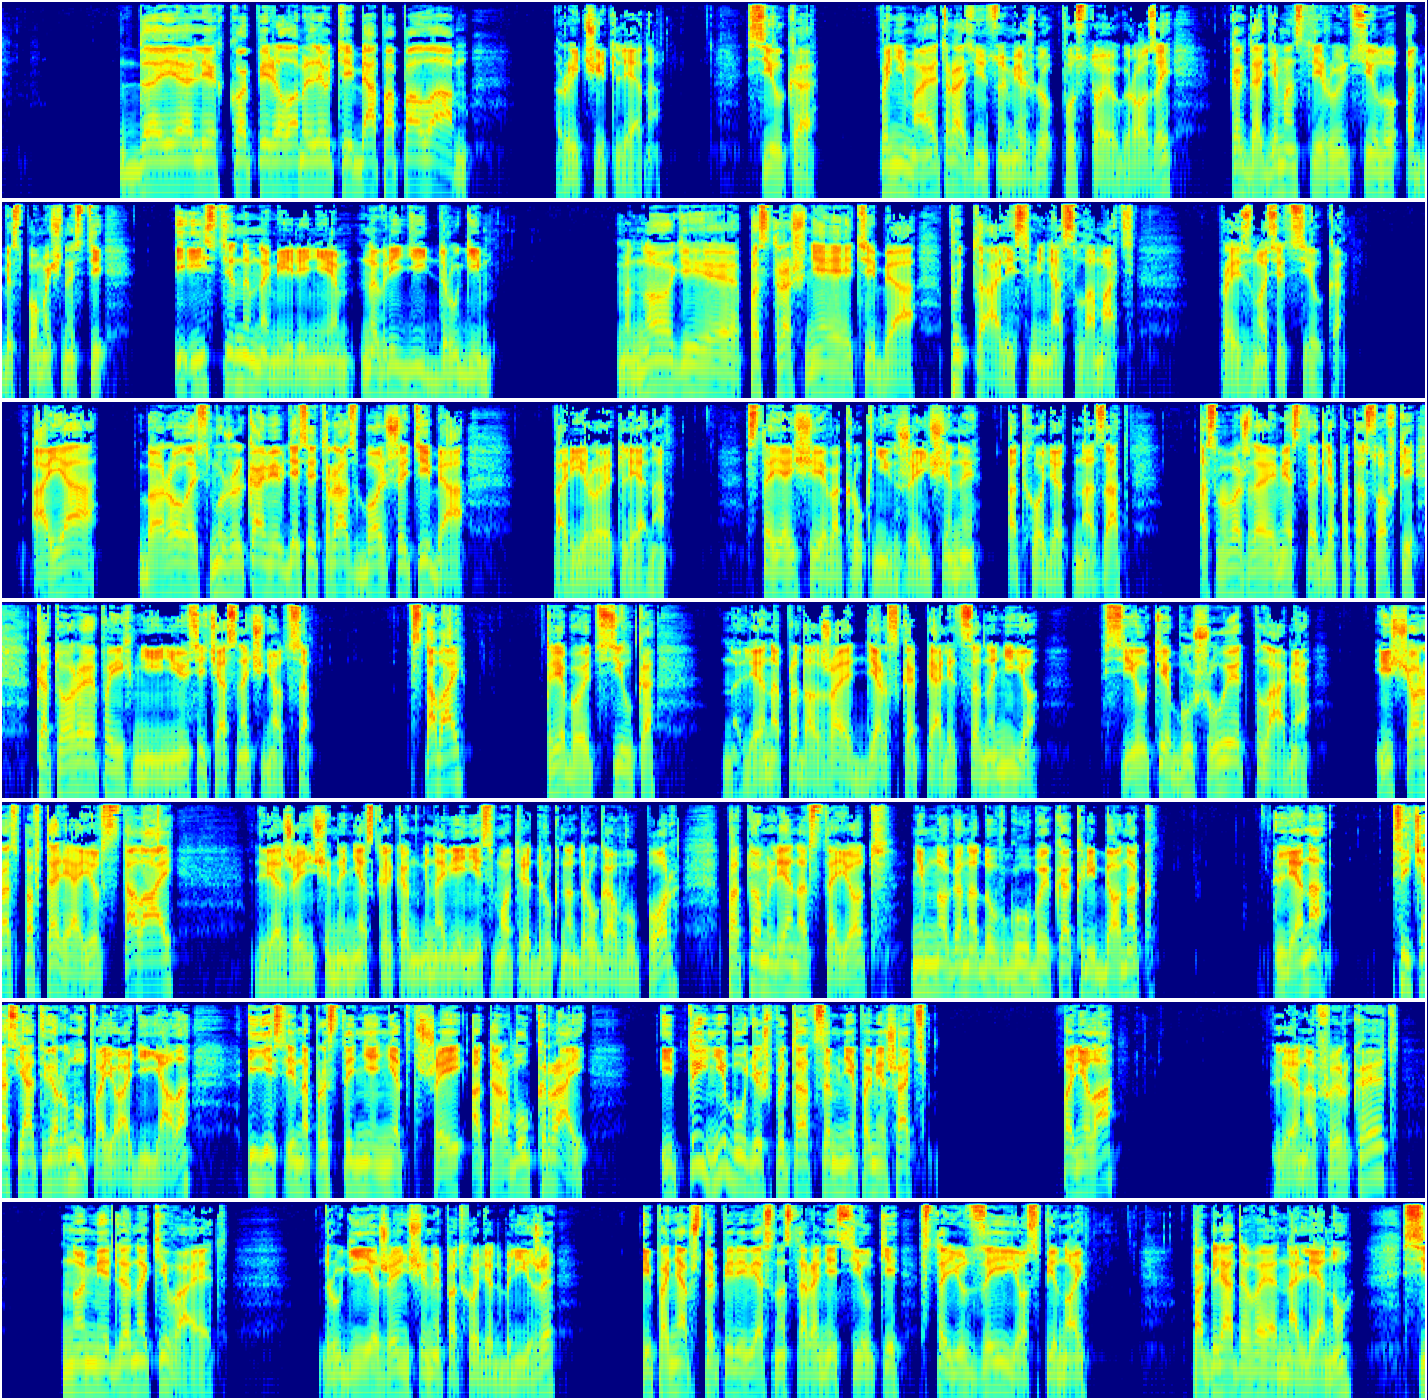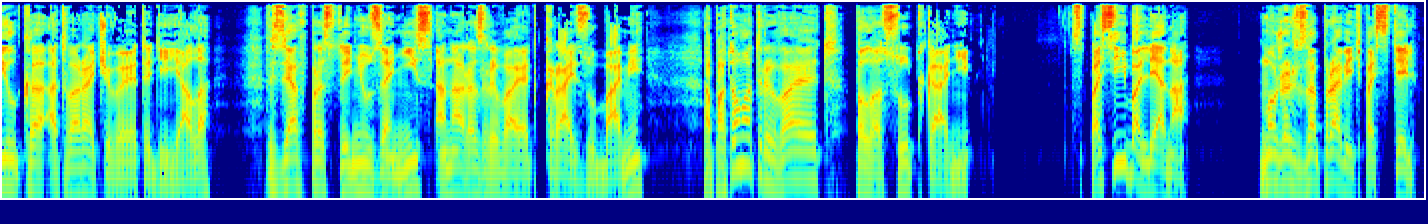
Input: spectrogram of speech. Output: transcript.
«Да я легко переломлю тебя пополам!» — рычит Лена. Силка понимает разницу между пустой угрозой, когда демонстрирует силу от беспомощности, и истинным намерением навредить другим. «Многие пострашнее тебя пытались меня сломать», — произносит Силка. «А я боролась с мужиками в десять раз больше тебя», — парирует Лена. Стоящие вокруг них женщины отходят назад, освобождая место для потасовки, которая, по их мнению, сейчас начнется. «Вставай!» — требует Силка, но Лена продолжает дерзко пялиться на нее. В Силке бушует пламя. «Еще раз повторяю, вставай!» Две женщины несколько мгновений смотрят друг на друга в упор, потом Лена встает, немного надув губы, как ребенок. «Лена, сейчас я отверну твое одеяло, и если на простыне нет вшей, оторву край, и ты не будешь пытаться мне помешать. Поняла?» Лена фыркает, но медленно кивает. Другие женщины подходят ближе и, поняв, что перевес на стороне Силки, встают за ее спиной. Поглядывая на Лену, Силка отворачивает одеяло. Взяв простыню за низ, она разрывает край зубами, а потом отрывает полосу ткани. «Спасибо, Лена! Можешь заправить постель!»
